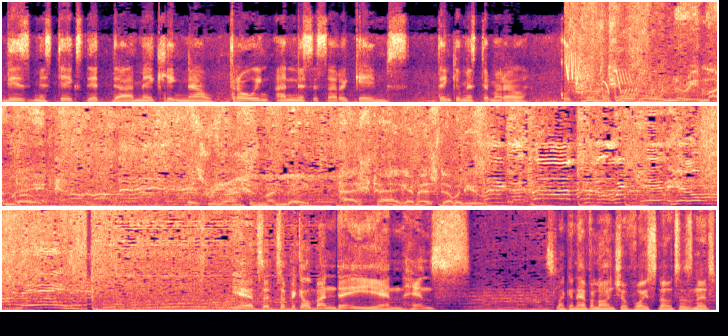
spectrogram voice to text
these mistakes that they are making now, throwing unnecessary games. Thank you, Mr. Marawa. Good Not your ordinary Monday. It's Reaction Monday. Hashtag MSW. Yeah, it's a typical Monday, and hence it's like an avalanche of voice notes, isn't it?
